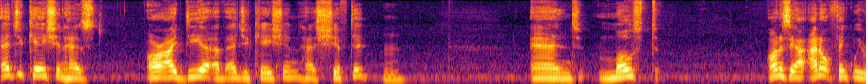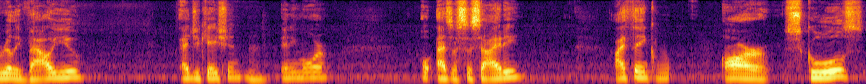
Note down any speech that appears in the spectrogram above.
education has our idea of education has shifted, and most honestly, I, I don't think we really value education anymore as a society. I think our schools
